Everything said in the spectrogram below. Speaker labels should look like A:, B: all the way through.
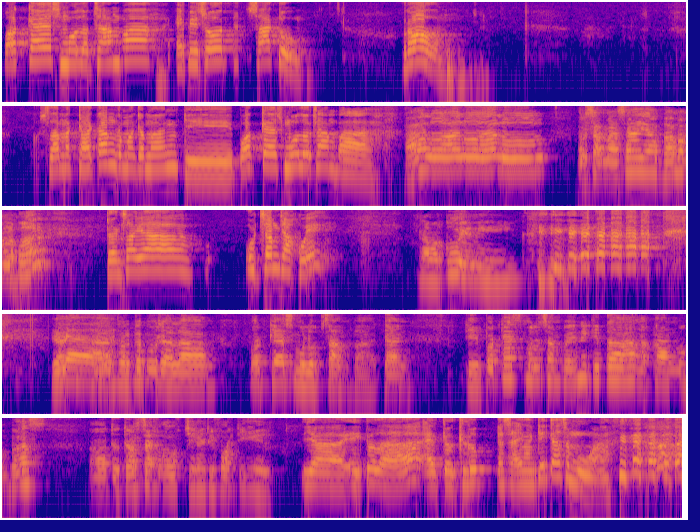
A: Podcast Mulut Sampah episode 1 Roll Selamat datang teman-teman di podcast Mulut Sampah
B: Halo, halo, halo. Bersama saya Bambang Lebar.
A: Dan saya Ujang Cakwe
B: Nama gue nih. ya, kita bertemu dalam podcast Mulut Sampah. Dan di podcast Mulut Sampah ini kita akan membahas uh, The Dark Side of JKT48.
A: Ya itulah idol grup kesayangan kita semua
